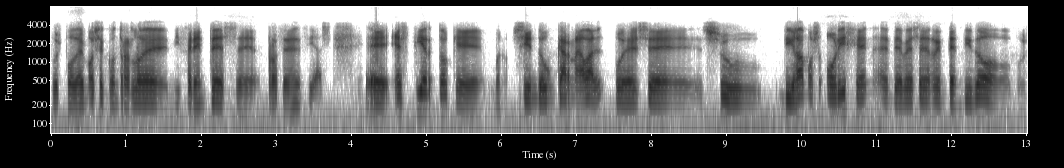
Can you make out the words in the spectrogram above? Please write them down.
pues podemos encontrarlo de diferentes eh, procedencias. Eh, es cierto que, bueno, siendo un carnaval, pues su, digamos, origen debe ser entendido pues,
